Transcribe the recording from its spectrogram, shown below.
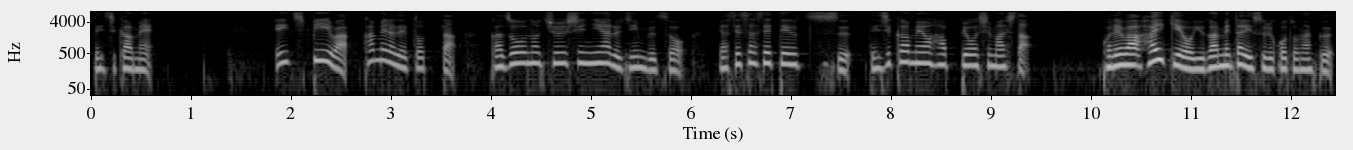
デジカメ。HP はカメラで撮った画像の中心にある人物を痩せさせて写すデジカメを発表しました。これは背景を歪めたりすることなく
